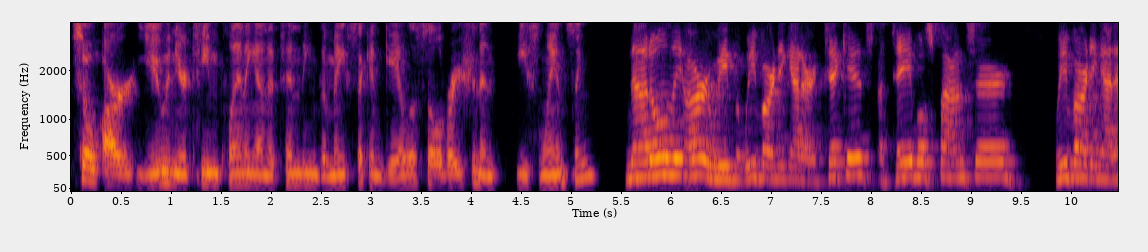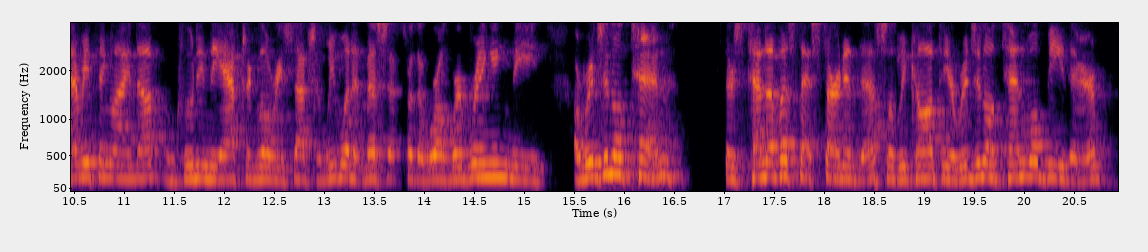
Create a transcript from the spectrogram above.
So are you and your team planning on attending the May 2nd Gala celebration in East Lansing? Not only are we, but we've already got our tickets, a table sponsor. We've already got everything lined up, including the afterglow reception. We wouldn't miss it for the world. We're bringing the original 10. There's 10 of us that started this. So we call it the original 10 will be there.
